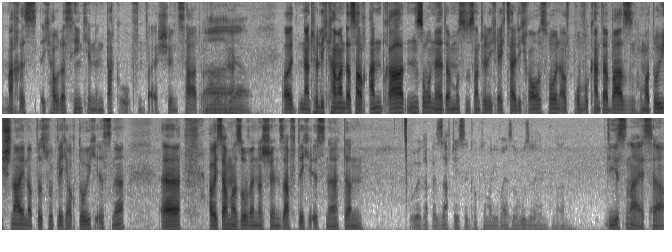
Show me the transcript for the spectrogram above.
mache, ist, ich hau das Hähnchen in den Backofen, weil es schön zart und Ah so, ne? ja. Natürlich kann man das auch anbraten, so, ne? Dann musst du es natürlich rechtzeitig rausholen, auf provokanter Basis nochmal durchschneiden, ob das wirklich auch durch ist, ne? Äh, aber ich sag mal so, wenn das schön saftig ist, ne, dann. Wo wir gerade bei saftig sind, guck dir mal die weiße Hose da hinten an. Die ist nice, ja.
